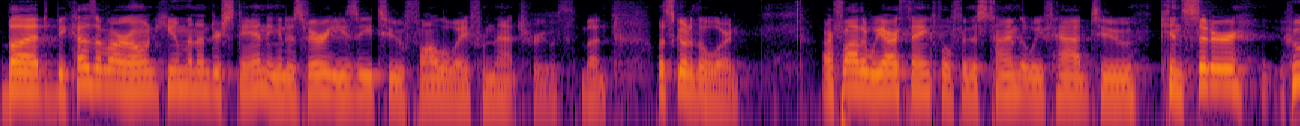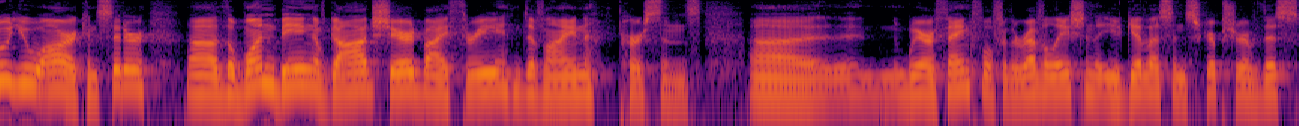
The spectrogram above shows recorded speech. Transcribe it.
but because of our own human understanding, it is very easy to fall away from that truth. But let's go to the Lord. Our Father, we are thankful for this time that we've had to consider who you are, consider uh, the one being of God shared by three divine persons. Uh, we are thankful for the revelation that you give us in Scripture of this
